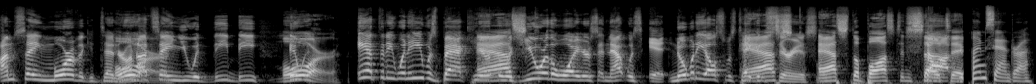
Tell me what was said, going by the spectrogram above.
I'm saying more of a contender. I'm not saying you would the be More. was- Anthony, when he was back here, it was you or the Warriors, and that was it. Nobody else was taken ask, seriously. Ask the Boston Stop. Celtics. I'm Sandra,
